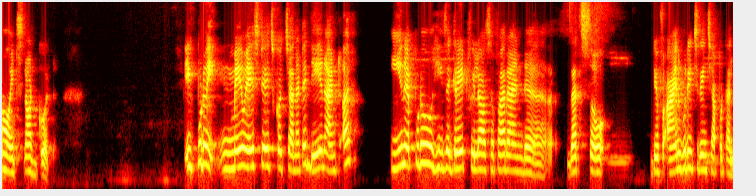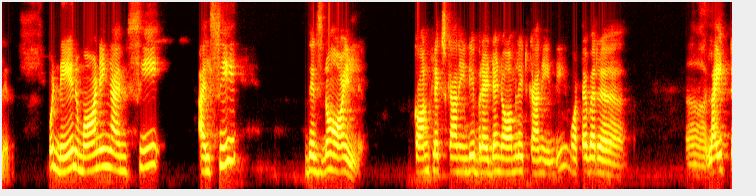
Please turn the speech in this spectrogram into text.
నో ఇట్స్ నాట్ గుడ్ ఇప్పుడు మేము ఏ స్టేజ్కి వచ్చానంటే దేని అంటే ఈయన ఎప్పుడు he's a great philosopher and that's so diff ఆయన గురించి నేను చెప్పటం లేదు. ఇప్పుడు నేను morning I'm see I see there is no oil cornflakes కానివ్వండి బ్రెడ్ అండ్ ఆమ్లెట్ కానివ్వండి whatever light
